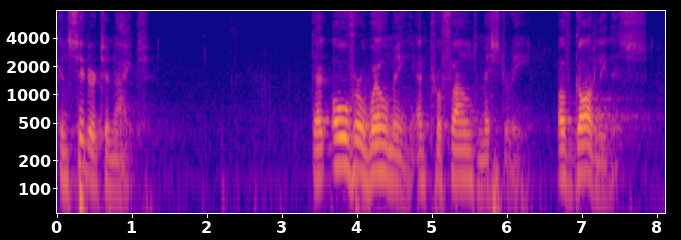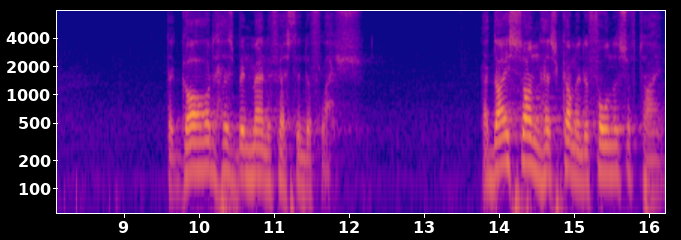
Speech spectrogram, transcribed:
considered tonight that overwhelming and profound mystery of godliness that God has been manifest in the flesh, that thy Son has come in the fullness of time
